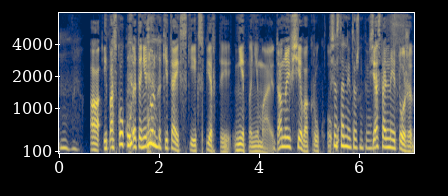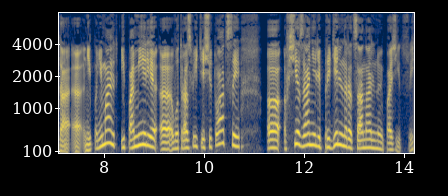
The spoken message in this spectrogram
Угу. И поскольку это не только китайские эксперты не понимают, да, но и все вокруг. Все остальные тоже не понимают. Все остальные тоже, да, э, не понимают. И по мере э, вот развития ситуации э, все заняли предельно рациональную позицию.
